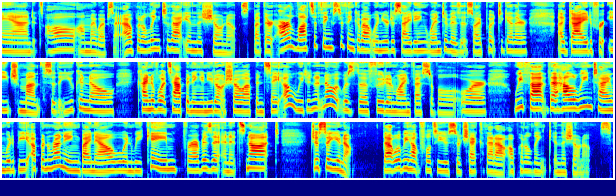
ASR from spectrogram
and it's all on my website. I'll put a link to that in the show notes. But there are lots of things to think about when you're deciding when to visit. So I put together a guide for each month so that you can know kind of what's happening and you don't show up and say, oh, we didn't know it was the Food and Wine Festival, or we thought that Halloween time would be up and running by now when we came for our visit and it's not. Just so you know. That will be helpful to you, so check that out. I'll put a link in the show notes.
